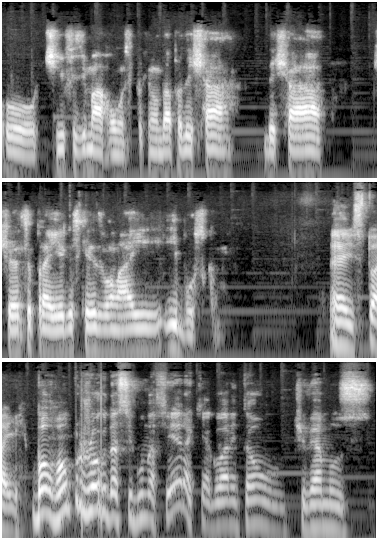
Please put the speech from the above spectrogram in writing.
o Chiefs e Mahomes, porque não dá para deixar, deixar chance para eles que eles vão lá e, e buscam. É isso aí. Bom, vamos para o jogo da segunda-feira, que agora então tivemos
